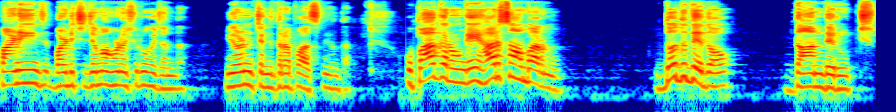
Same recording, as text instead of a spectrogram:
ਪਾਣੀ ਬਾਡੀ 'ਚ ਜਮਾ ਹੋਣਾ ਸ਼ੁਰੂ ਹੋ ਜਾਂਦਾ ਯੂਰਨ ਚੰਗੀ ਤਰ੍ਹਾਂ ਪਾਸ ਨਹੀਂ ਹੁੰਦਾ। ਉਪਾਅ ਕਰੋਗੇ ਹਰ ਸੋਮਵਾਰ ਨੂੰ, ਦੁੱਧ ਦੇ ਦਿਓ, ਦਾਨ ਦੇ ਰੂਪ 'ਚ।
